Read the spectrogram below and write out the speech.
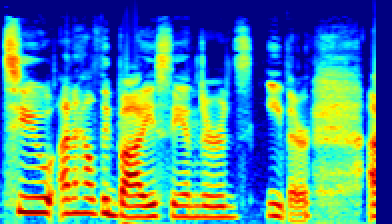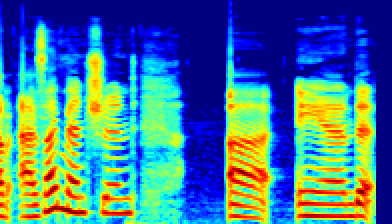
to unhealthy body standards either. Um, as I mentioned, uh, and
